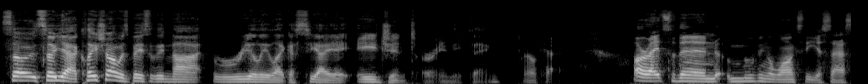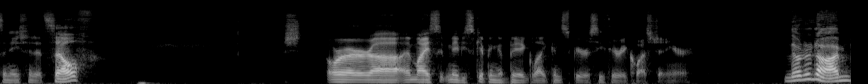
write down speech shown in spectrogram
So, so yeah, Clay Shaw was basically not really like a CIA agent or anything. okay. All right. So then, moving along to the assassination itself, or uh, am I maybe skipping a big like conspiracy theory question here? No, no, no. I'm.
